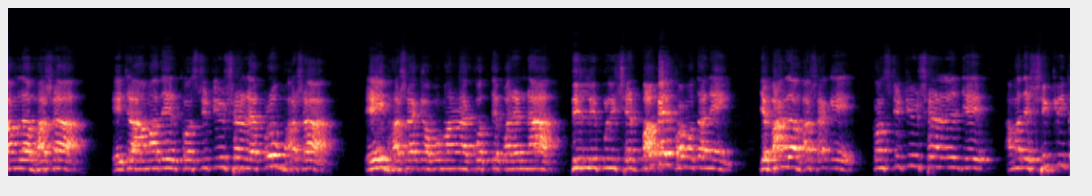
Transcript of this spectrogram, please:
বাংলা ভাষা, এটা আমাদের কনস্টিটিউশনাল অ্যাপ্রুভ ভাষা। এই ভাষাকে অবমাননা করতে পারেন না, দিল্লি পুলিশের বাপের ক্ষমতা নেই, যে বাংলা ভাষাকে কনস্টিটিউশনাল যে আমাদের স্বীকৃত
